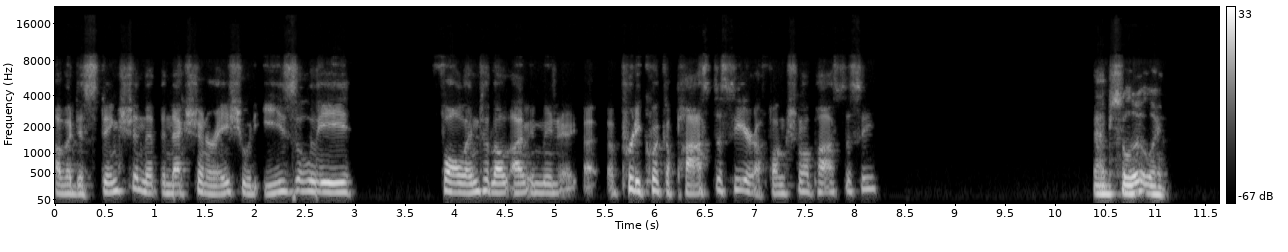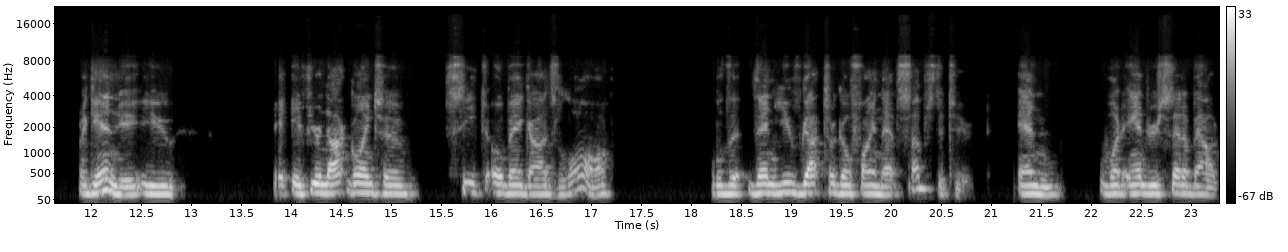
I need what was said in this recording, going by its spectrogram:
of a distinction that the next generation would easily fall into the i mean a, a pretty quick apostasy or a functional apostasy Absolutely. Again, you, you if you're not going to seek to obey God's law, well, the, then you've got to go find that substitute. And what Andrew said about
